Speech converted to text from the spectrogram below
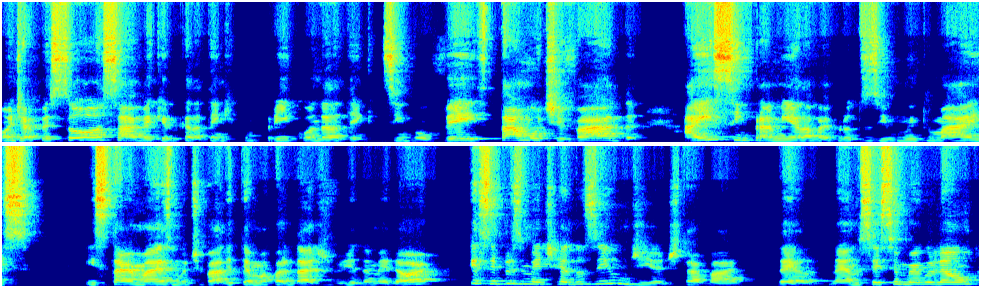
onde a pessoa sabe aquilo que ela tem que cumprir, quando ela tem que desenvolver, está motivada, aí sim, para mim, ela vai produzir muito mais, estar mais motivada e ter uma qualidade de vida melhor, que simplesmente reduzir um dia de trabalho dela, né? Não sei se o mergulhão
